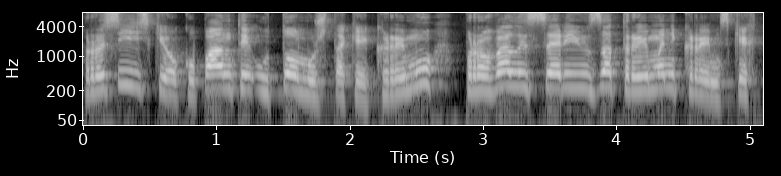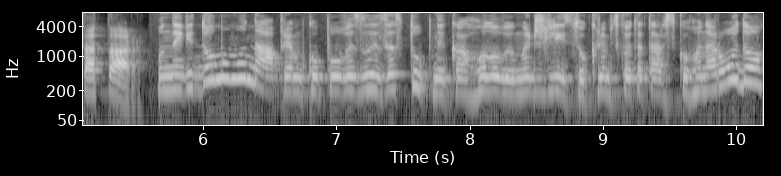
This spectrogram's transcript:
російські окупанти у тому ж таки Криму провели серію затримань кримських татар. У невідомому напрямку повезли заступника голови меджлісу кримсько-татарського народу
